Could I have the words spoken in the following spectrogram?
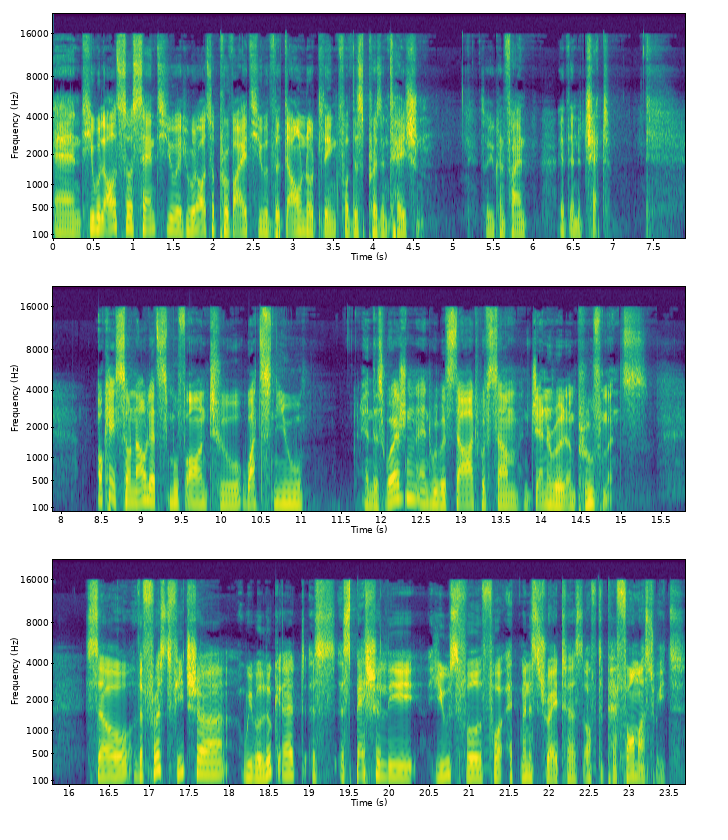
And he will also send you, he will also provide you the download link for this presentation. So you can find it in the chat. Okay, so now let's move on to what's new in this version, and we will start with some general improvements. So the first feature we will look at is especially useful for administrators of the Performer Suite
